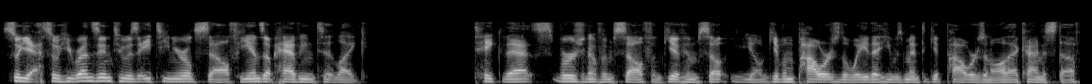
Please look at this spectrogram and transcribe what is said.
So yeah, so he runs into his 18 year old self. He ends up having to like take that version of himself and give himself, you know, give him powers the way that he was meant to get powers and all that kind of stuff.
